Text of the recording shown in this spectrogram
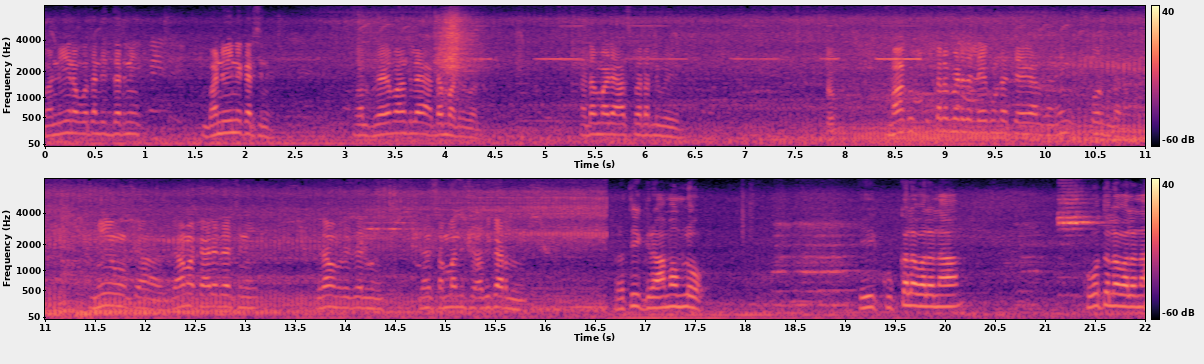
బండి మీద పోతుంటే ఇద్దరిని బండి మీద కరిచినాయి వాళ్ళు భయభ్రాంతులే అడ్డం పడ్డారు వాళ్ళు. అడ్డం పడి హాస్పిటల్కి పోయారు. మాకు కుక్కల బెడద లేకుండా చేయగలరని కోరుకుంటాను మేము గ్రా- గ్రామ కార్యదర్శిని గ్రామ ప్రజలను దానికి సంబంధించిన అధికారులను. ప్రతి గ్రామంలో ఈ కుక్కల వలన కోతుల వలన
